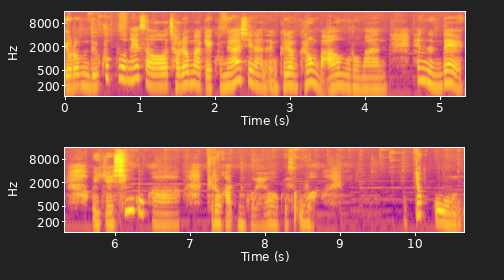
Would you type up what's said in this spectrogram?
여러분들 쿠폰 해서 저렴하게 구매하시라는 그냥 그런 마음으로만 했는데 어, 이게 신고가 들어가는 거예요. 그래서 우와 조금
